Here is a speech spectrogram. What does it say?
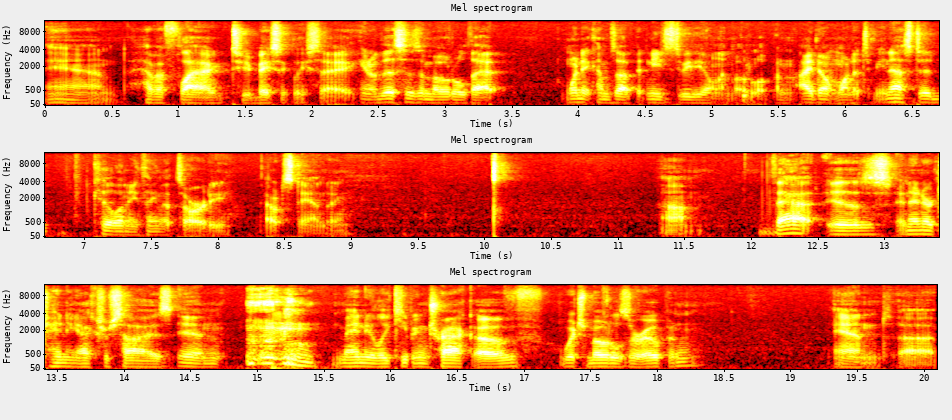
And have a flag to basically say, you know, this is a modal that when it comes up, it needs to be the only modal open. I don't want it to be nested, kill anything that's already outstanding. Um, that is an entertaining exercise in manually keeping track of which modals are open and uh,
